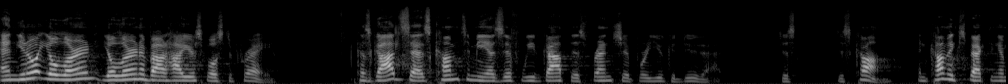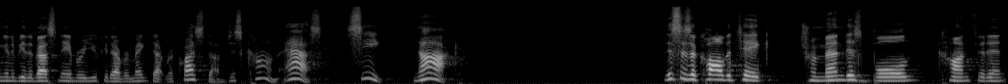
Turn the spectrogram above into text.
And you know what you'll learn? You'll learn about how you're supposed to pray. Because God says, come to me as if we've got this friendship where you could do that. Just, just come. And come expecting I'm going to be the best neighbor you could ever make that request of. Just come, ask, seek, knock. This is a call to take tremendous, bold, confident,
